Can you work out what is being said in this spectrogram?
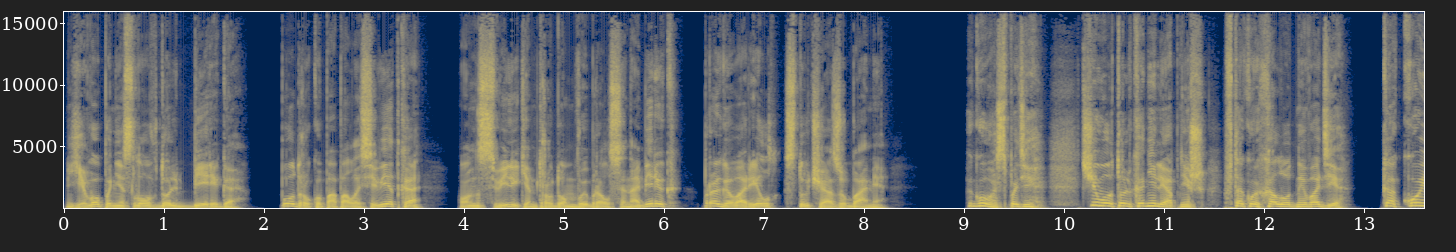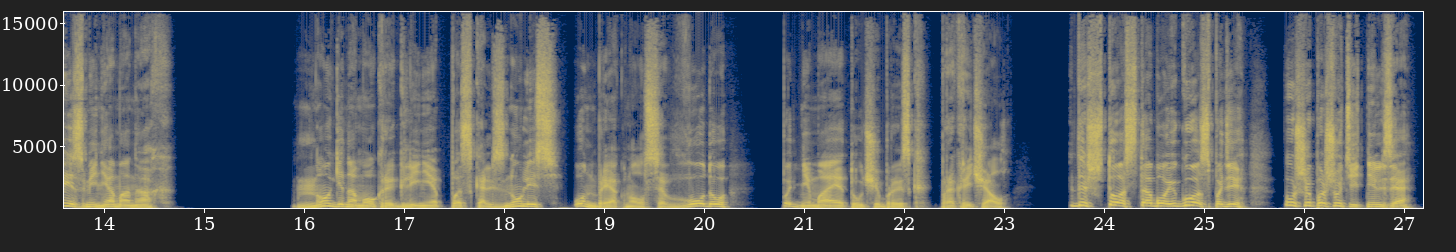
Его понесло вдоль берега. Под руку попалась ветка, он с великим трудом выбрался на берег, проговорил, стуча зубами. «Господи, чего только не ляпнешь в такой холодной воде! Какой из меня монах!» Ноги на мокрой глине поскользнулись, он брякнулся в воду, поднимая тучи брызг, прокричал. «Да что с тобой, господи! Уж и пошутить нельзя!»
